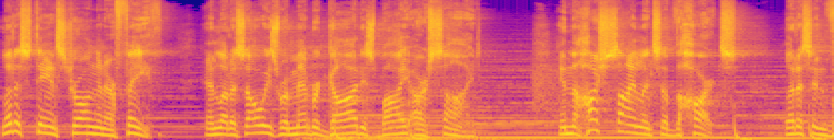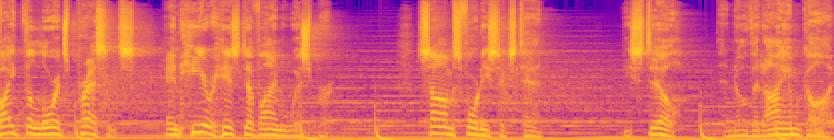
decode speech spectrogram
Let us stand strong in our faith, and let us always remember God is by our side. In the hushed silence of the hearts, let us invite the Lord's presence and hear his divine whisper. Psalms 46:10. Be still and know that I am God.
